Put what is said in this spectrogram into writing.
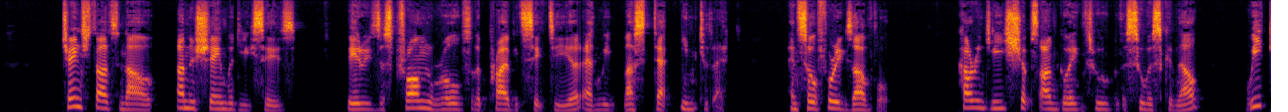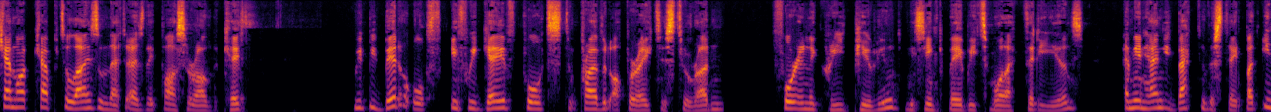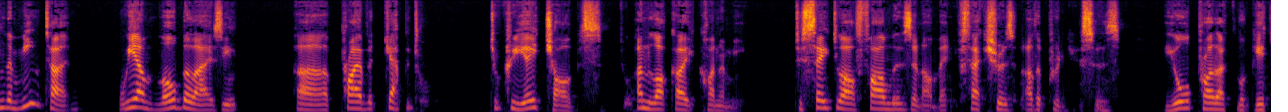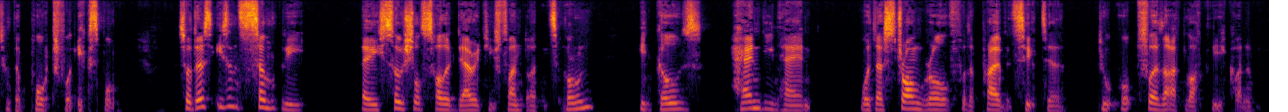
Change starts now unashamedly says there is a strong role for the private sector here, and we must tap into that. And so, for example, Currently, ships aren't going through the Suez Canal. We cannot capitalize on that as they pass around the Cape. We'd be better off if we gave ports to private operators to run for an agreed period. We think maybe it's more like 30 years, and then hand it back to the state. But in the meantime, we are mobilizing uh, private capital to create jobs, to unlock our economy, to say to our farmers and our manufacturers and other producers, your product will get to the port for export. So this isn't simply a social solidarity fund on its own. It goes hand in hand with a strong role for the private sector to further unlock the economy.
